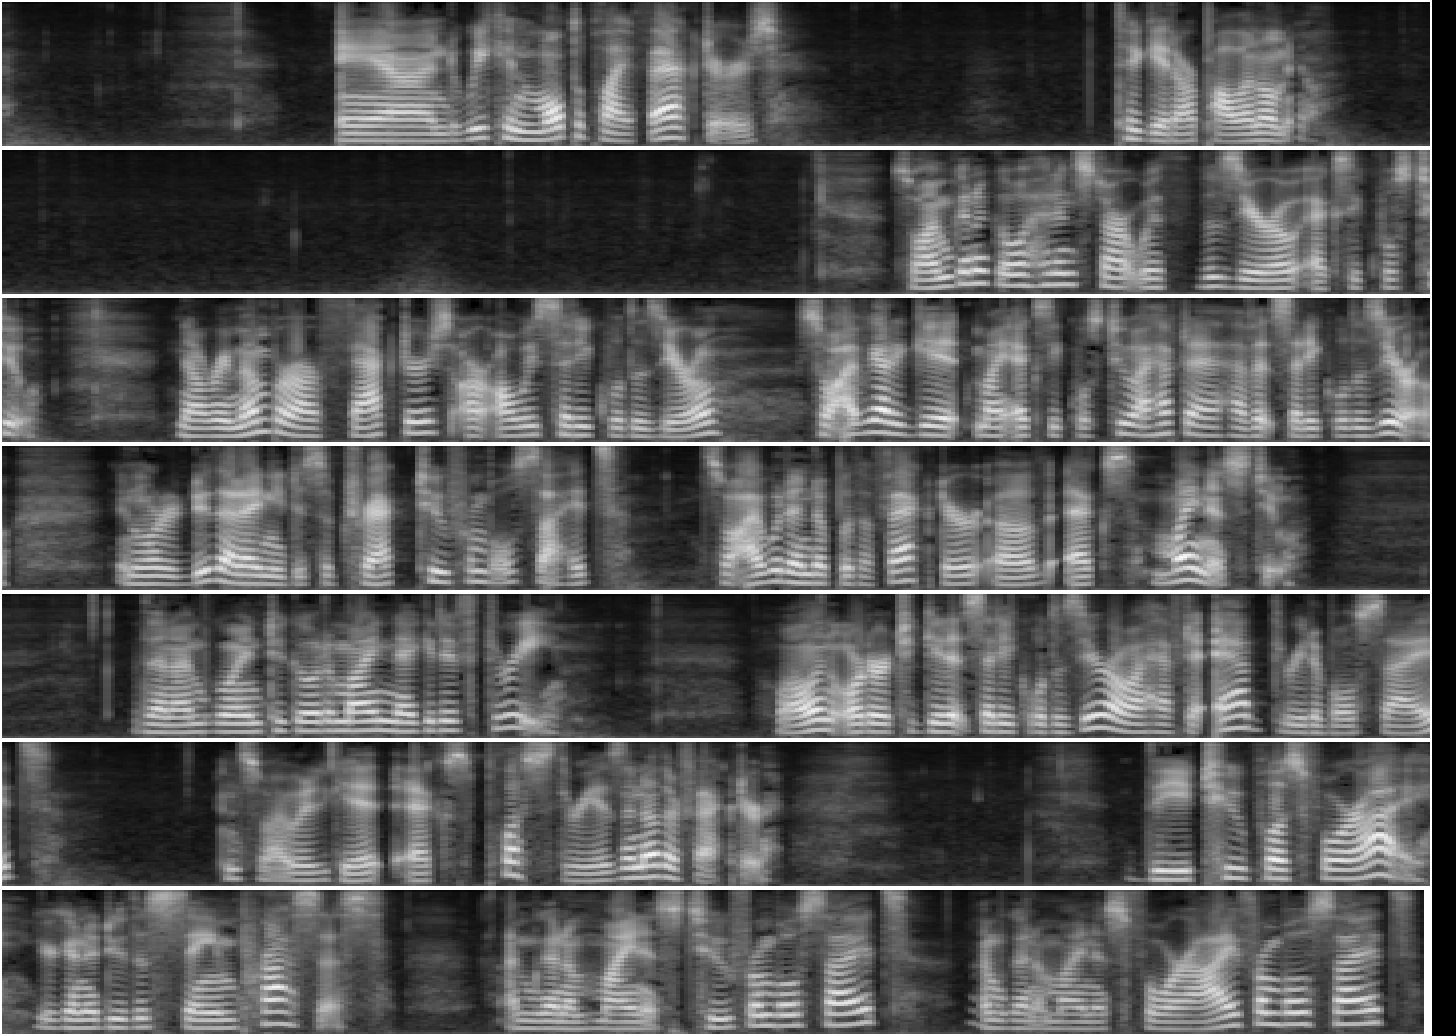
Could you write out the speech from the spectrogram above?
and we can multiply factors to get our polynomial. So I'm going to go ahead and start with the 0 x equals 2. Now remember our factors are always set equal to 0, so I've got to get my x equals 2, I have to have it set equal to 0. In order to do that I need to subtract 2 from both sides, so I would end up with a factor of x minus 2. Then I'm going to go to my negative 3. Well, in order to get it set equal to 0, I have to add 3 to both sides. And so I would get x plus 3 as another factor. The 2 plus 4i, you're going to do the same process. I'm going to minus 2 from both sides. I'm going to minus 4i from both sides.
